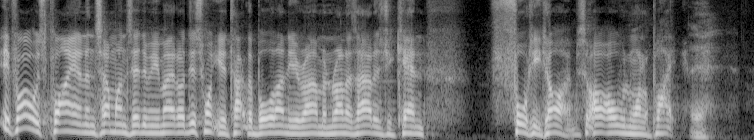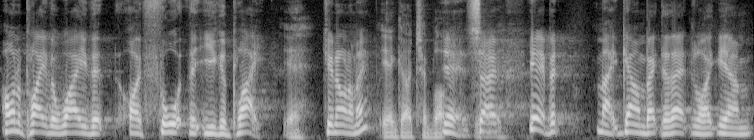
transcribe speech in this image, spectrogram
if I was playing and someone said to me, mate, I just want you to tuck the ball under your arm and run as hard as you can, forty times, I, I wouldn't want to play. Yeah. I want to play the way that I thought that you could play. Yeah. Do you know what I mean? Yeah, gotcha, Block. Yeah. So yeah, but mate, going back to that, like um,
